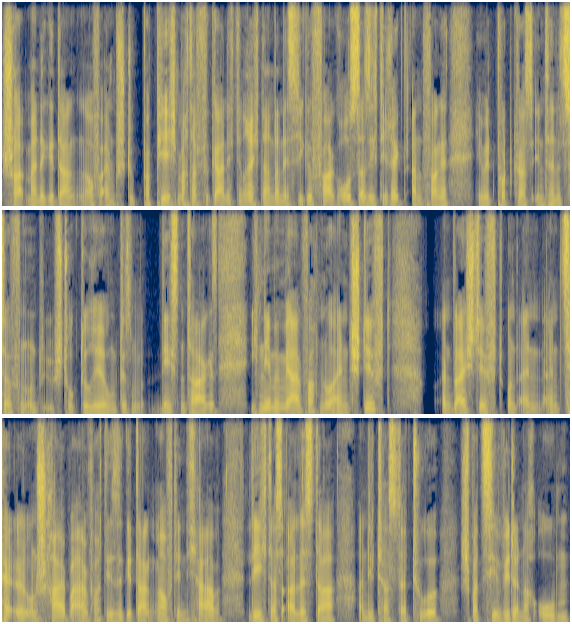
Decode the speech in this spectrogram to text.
schreibe meine Gedanken auf einem Stück Papier. Ich mache dafür gar nicht den Rechner an. Dann ist die Gefahr groß, dass ich direkt anfange hier mit Podcast, Internet surfen und Strukturierung des nächsten Tages. Ich nehme mir einfach nur einen Stift einen Bleistift und einen, einen Zettel und schreibe einfach diese Gedanken auf, den ich habe, lege das alles da an die Tastatur, spaziere wieder nach oben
